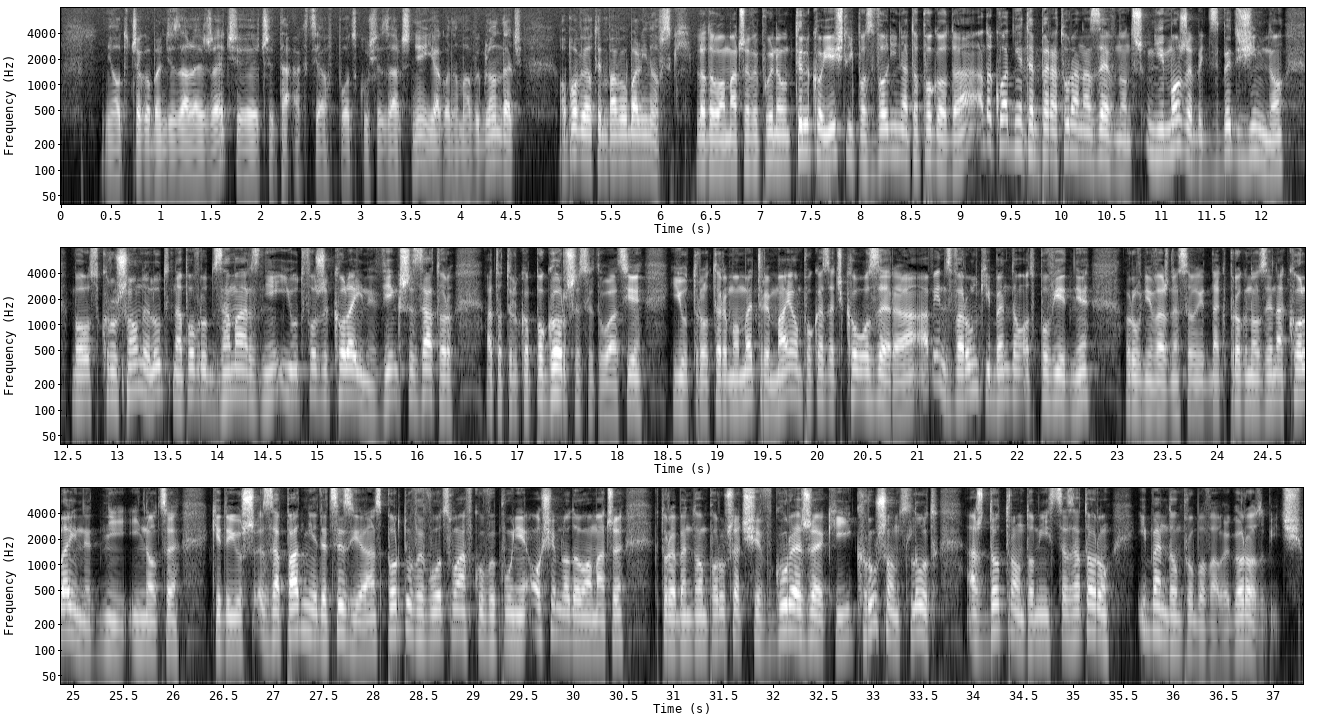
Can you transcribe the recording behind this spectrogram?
Od czego będzie zależeć, e, czy ta akcja w Płocku się zacznie i jak ona ma wyglądać, opowie o tym Paweł Balinowski. Lodołamacze wypłyną tylko jeśli pozwoli na to pogoda, a dokładnie temperatura na zewnątrz. Nie może być zbyt zimno, bo skruszony lód na powrót zamarznie i utworzy kolejny, większy zator, a to tylko pogorszy sytuację. Jutro termometry mają pokazać koło zera, a więc warunki będą odpowiednie. Równie ważne są jednak prognozy na kolejne dni i noce. Kiedy już zapadnie decyzja, z portu we Włocławku wypłynie 8 lodołamaczy, które będą poruszać się w górę rzeki, krusząc lód, aż dotrą do miejsca zatoru i będą próbowały go rozbić.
